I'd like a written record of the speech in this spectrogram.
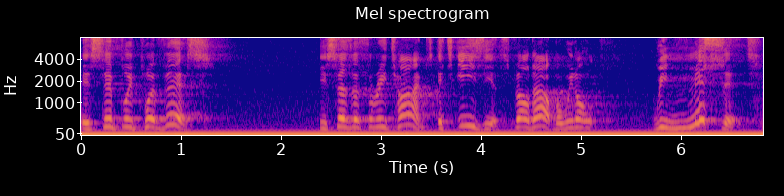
is simply put this. He says it three times. It's easy, it's spelled out, but we don't, we miss it.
